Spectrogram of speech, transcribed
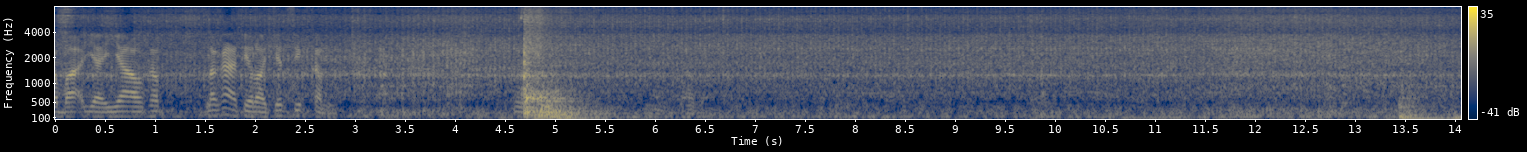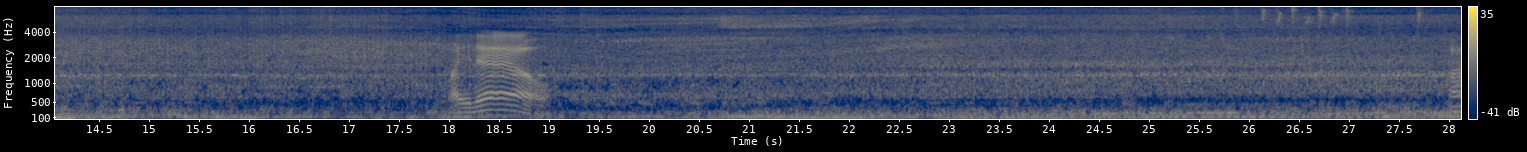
ระบะใหญ่ยาวครับ ราคาเที่ยวร้อยเจ็ดสิบครับไปแล้วอ่า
